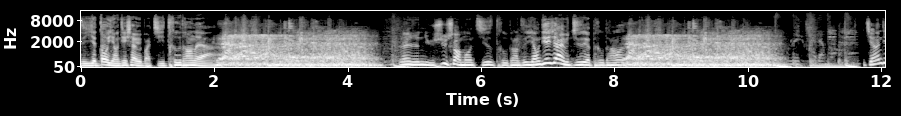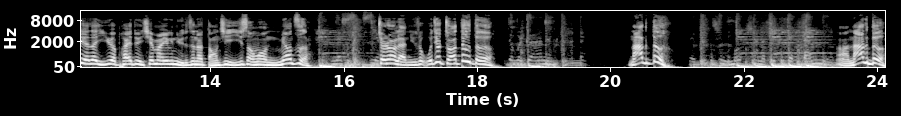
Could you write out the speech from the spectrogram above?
一到阴天下雨把鸡头疼的呀。那是女婿上门鸡是头疼，这阴天下雨鸡也头疼。今天在医院排队，前面有个女的在那登记，医生问名字，叫上来，女说我叫张豆豆，哪个豆？啊，哪个豆？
